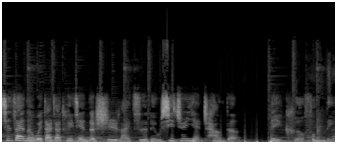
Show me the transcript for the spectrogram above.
现在呢，为大家推荐的是来自刘惜君演唱的《贝壳风铃》。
